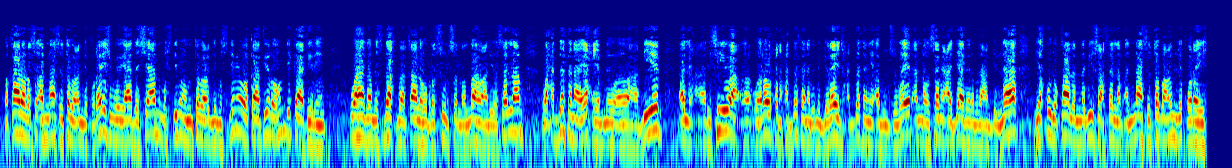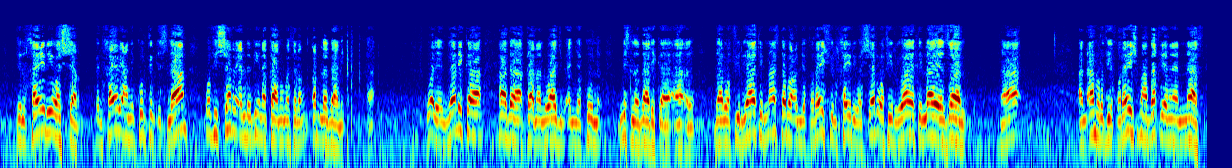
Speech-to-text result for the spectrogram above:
فقال رسول الناس تبع لقريش وفي هذا الشأن مسلمهم تبع لمسلمهم وكافرهم لكافرهم. وهذا مصداق ما قاله الرسول صلى الله عليه وسلم. وحدثنا يحيى بن حبيب الحارثي وروح حدثنا ابن جريج حدثني أبو الزبير أنه سمع جابر بن عبد الله يقول قال النبي صلى الله عليه وسلم الناس تبع لقريش في الخير والشر. في الخير يعني يكون في الإسلام وفي الشر الذين كانوا مثلا قبل ذلك. ولذلك هذا كان الواجب أن يكون مثل ذلك قال وفي رواية الناس تبع لقريش في الخير والشر وفي رواية لا يزال ها؟ الأمر في قريش ما بقي من الناس.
